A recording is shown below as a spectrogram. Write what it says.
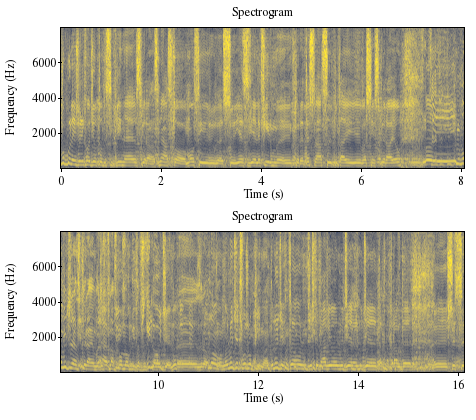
w ogóle jeżeli chodzi o tą dyscyplinę, wspiera nas miasto, Mosir, też jest wiele firm, y, które też nas tutaj właśnie wspierają. No Przede wszystkim klubowicze nas wspierają, bo też nam pomogli to wszystko I ludzie, no to e, jest, zrobić. wiadomo, no ludzie tworzą klimat, ludzie chcą, ludzie się bawią, ludzie, ludzie tak naprawdę y, wszyscy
